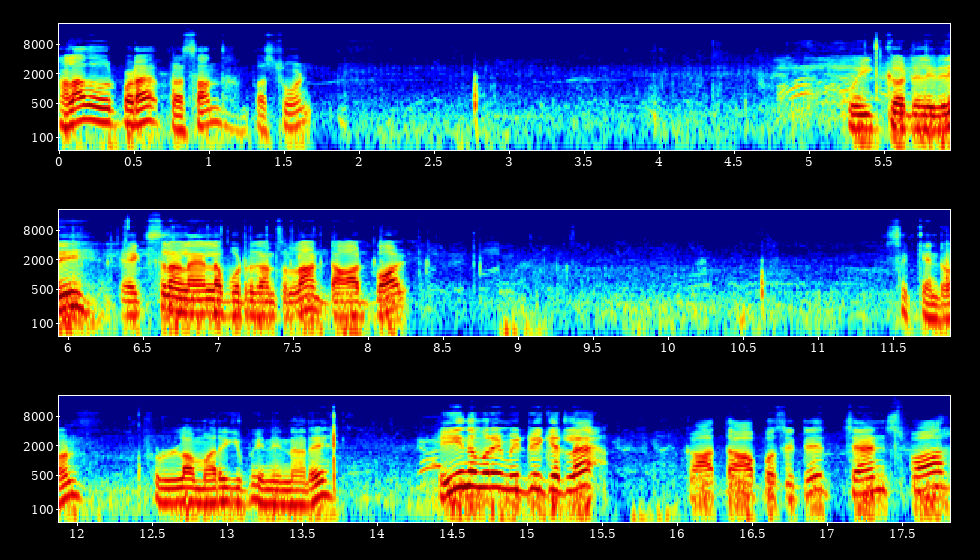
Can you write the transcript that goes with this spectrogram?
நாலாவது ஓவர் பட Prashanth first one quicker delivery excellent லைனில் போட்டிருக்கான்னு சொல்லலாம். டாட் பால் செகண்ட் ஒன் ஃபுல்லாக மறுகி போய் நின்னார். இந்த முறை மிட் விக்கெட்டில் காற்று ஆப்போசிட்டு சான்ஸ் ஃபார்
